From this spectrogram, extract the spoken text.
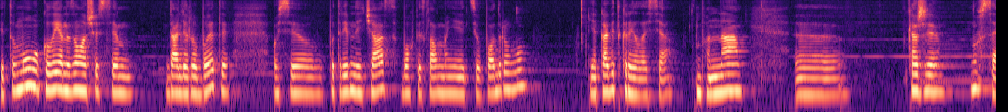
І тому, коли я не знала, що з цим далі робити, ось е, в потрібний час Бог післав мені цю подругу, яка відкрилася. Вона е, каже: ну все,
